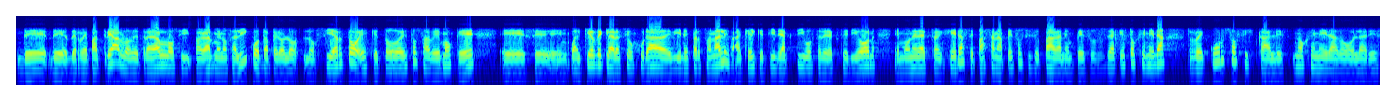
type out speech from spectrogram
de, de, repatriarlo, de traerlos y pagar menos alícuota, pero lo, lo cierto es que todo esto sabemos que eh, se, en cualquier declaración jurada de bienes personales, aquel que tiene activos en el exterior en moneda extranjera se pasan a pesos y se pagan en pesos. O sea que esto genera recursos fiscales, no genera dólares.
